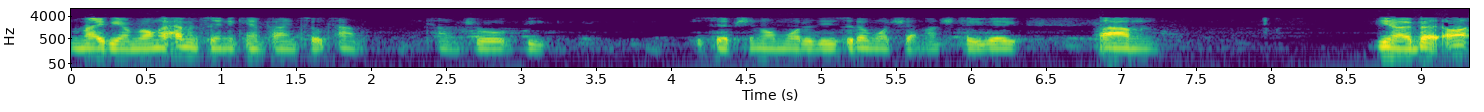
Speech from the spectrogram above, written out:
Maybe I'm wrong. I haven't seen a campaign, so I can't, can't draw big perception on what it is. I don't watch that much TV. Um, you know, but I,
